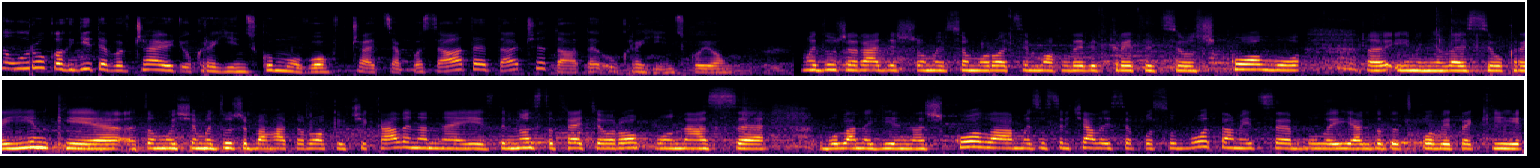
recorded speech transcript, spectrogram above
На уроках діти вивчають українську мову, вчаться писати та читати українською. Ми дуже раді, що ми в цьому році могли відкрити цю школу е, імені Лесі Українки, тому що ми дуже багато років чекали на неї. З 93-го року у нас е, була недільна школа. Ми зустрічалися по суботам, і це були як додаткові такі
